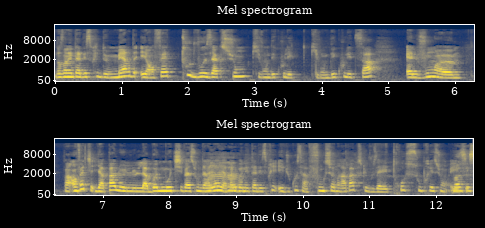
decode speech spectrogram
dans un état d'esprit de merde et en fait toutes vos actions qui vont découler qui vont découler de ça, elles vont euh, Enfin, en fait, il n'y a pas le, le- la bonne motivation derrière, il n'y a pas le bon état d'esprit, et du coup, ça fonctionnera pas parce que vous allez être trop sous pression. Et Bah, c'est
